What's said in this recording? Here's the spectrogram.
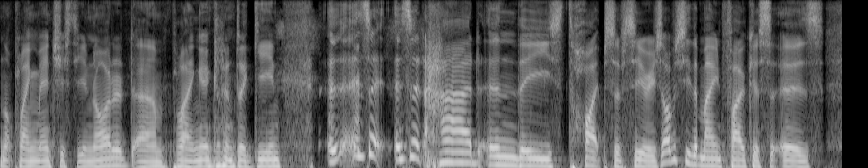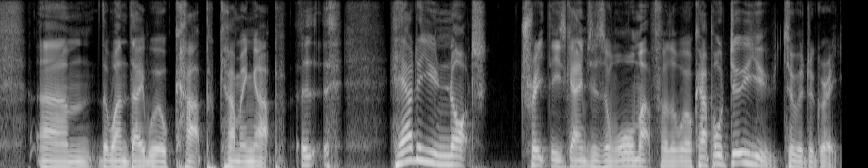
not playing Manchester United, um, playing England again. Is it is it hard in these types of series? Obviously, the main focus is um, the One Day World Cup coming up. How do you not treat these games as a warm up for the World Cup, or do you to a degree?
